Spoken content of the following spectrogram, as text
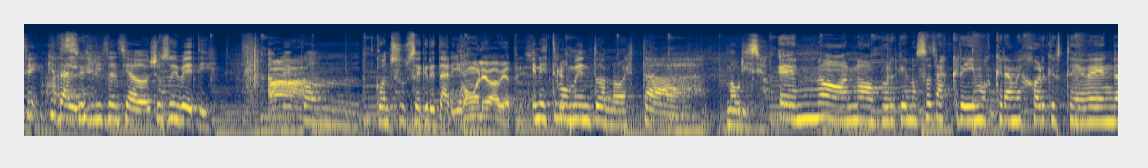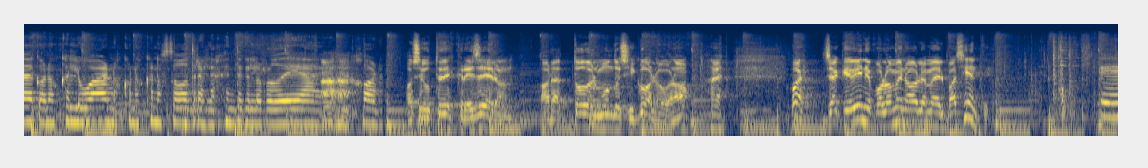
Sí, ¿qué tal, sí. licenciado? Yo soy Betty. Hablé Ah. con, con su secretaria. ¿Cómo le va, Beatriz? En este ¿Qué- momento no está Mauricio. Eh, no, no, porque nosotras creímos que era mejor que usted venga, conozca el lugar, nos conozca a nosotras, la gente que lo rodea, Ajá. es mejor. O sea, ustedes creyeron. Ahora todo el mundo es psicólogo, ¿no? bueno, ya que viene, por lo menos hábleme del paciente. Eh,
